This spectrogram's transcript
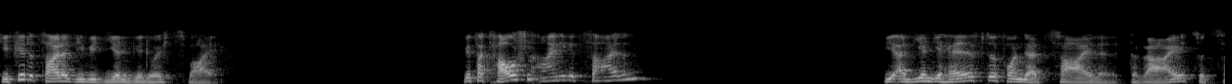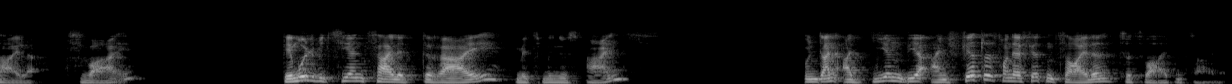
Die vierte Zeile dividieren wir durch 2. Wir vertauschen einige Zeilen. Wir addieren die Hälfte von der Zeile 3 zur Zeile 2. Wir multiplizieren Zeile 3 mit minus 1 und dann addieren wir ein Viertel von der vierten Zeile zur zweiten Zeile.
